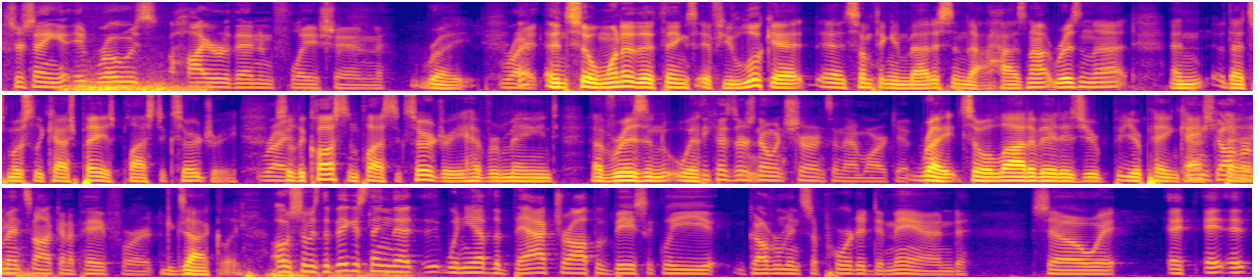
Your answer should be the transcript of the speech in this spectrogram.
So you're saying it rose higher than inflation, Right. right? And so one of the things, if you look at, at something in medicine that has not risen that, and that's mostly cash pay, is plastic surgery. Right. So the costs in plastic surgery have remained have risen with because there's no insurance in that market, right. So a lot of it is you're you're paying cash and pay. government's not going to pay for it. Exactly. Oh, so is the biggest thing that when you have the backdrop of basically government-supported demand, so it, it, it,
